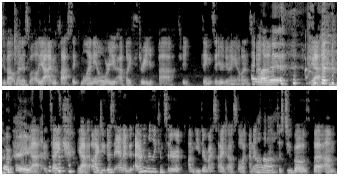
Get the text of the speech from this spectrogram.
development as well. Yeah, I'm a classic millennial where you have like three uh, three things that you're doing at once. I but, love um, it. Yeah, so yeah, it's like yeah, oh, I do this and I, do, I don't really consider it um, either my side hustle. I kind of uh-huh. just do both, but um,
